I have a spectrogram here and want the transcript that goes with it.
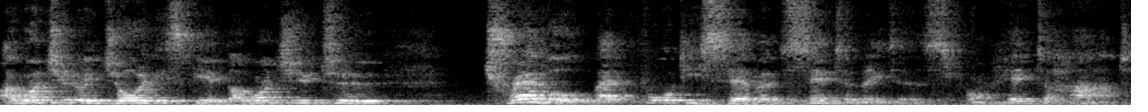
I want you to enjoy this gift. I want you to travel that 47 centimetres from head to heart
